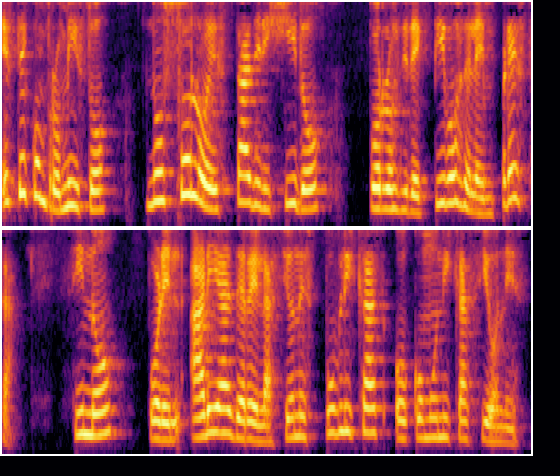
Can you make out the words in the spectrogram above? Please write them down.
Este compromiso no solo está dirigido por los directivos de la empresa, sino por el área de relaciones públicas o comunicaciones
